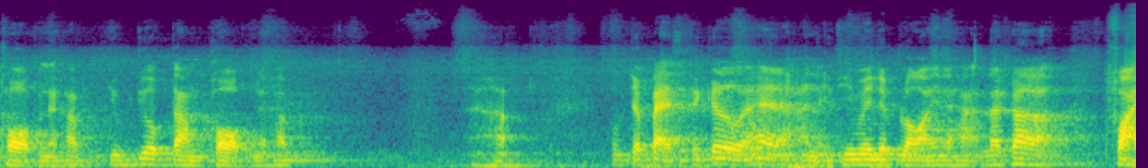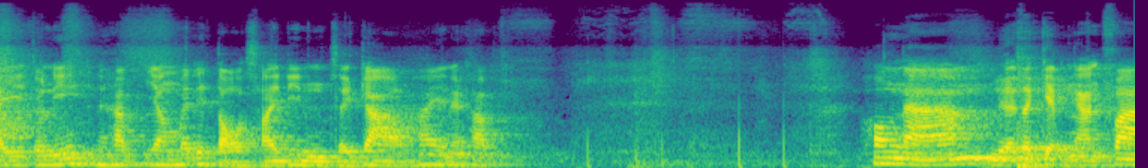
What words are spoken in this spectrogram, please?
ขอบนะครับ ยุบยวบตามขอบนะครับนะครับ ผมจะแปะสติกเกอร์ไว้ให้นะอันไหนที่ไม่เรียบร้อยนะฮะแล้วก็ไฟตัวนี้นะครับ ยังไม่ได้ต่อสายดินสายกาวให้นะครับ ห้องน้ำเหลือแต่เก็บงานฝ้า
